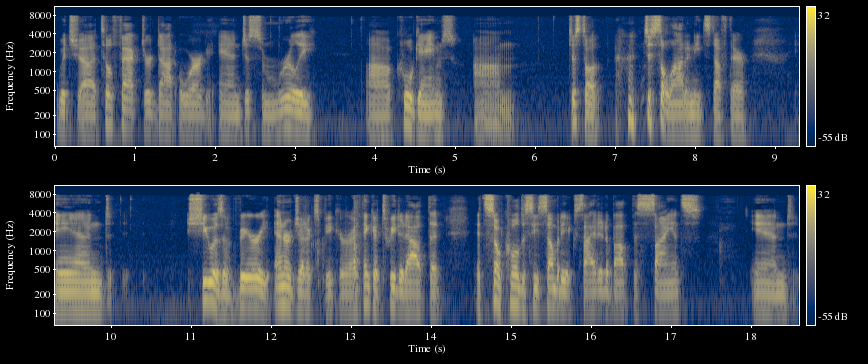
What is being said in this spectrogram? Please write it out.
which uh, tiltfactor.org, and just some really uh, cool games. Um, just a just a lot of neat stuff there, and she was a very energetic speaker. I think I tweeted out that it's so cool to see somebody excited about the science and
